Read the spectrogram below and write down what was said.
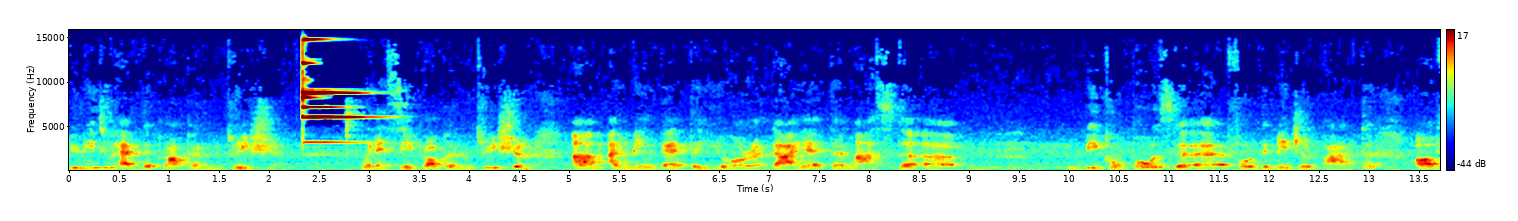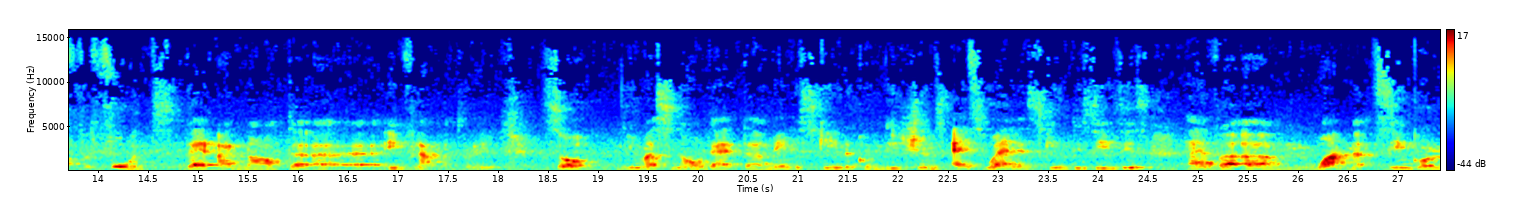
you need to have the proper nutrition when I say proper nutrition um, I mean that your diet must um, be composed uh, for the major part of foods that are not uh, inflammatory. So you must know that uh, many skin conditions as well as skin diseases have um, one single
